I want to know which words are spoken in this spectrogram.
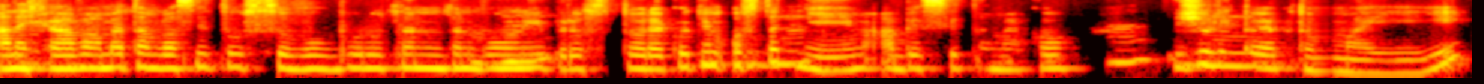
a necháváme tam vlastně tu svobodu, ten, ten volný mm-hmm. prostor jako těm ostatním, aby si tam jako žili to, jak to mají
